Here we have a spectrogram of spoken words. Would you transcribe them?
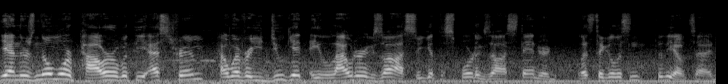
Yeah, and there's no more power with the S trim. However, you do get a louder exhaust, so you get the sport exhaust standard. Let's take a listen to the outside.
